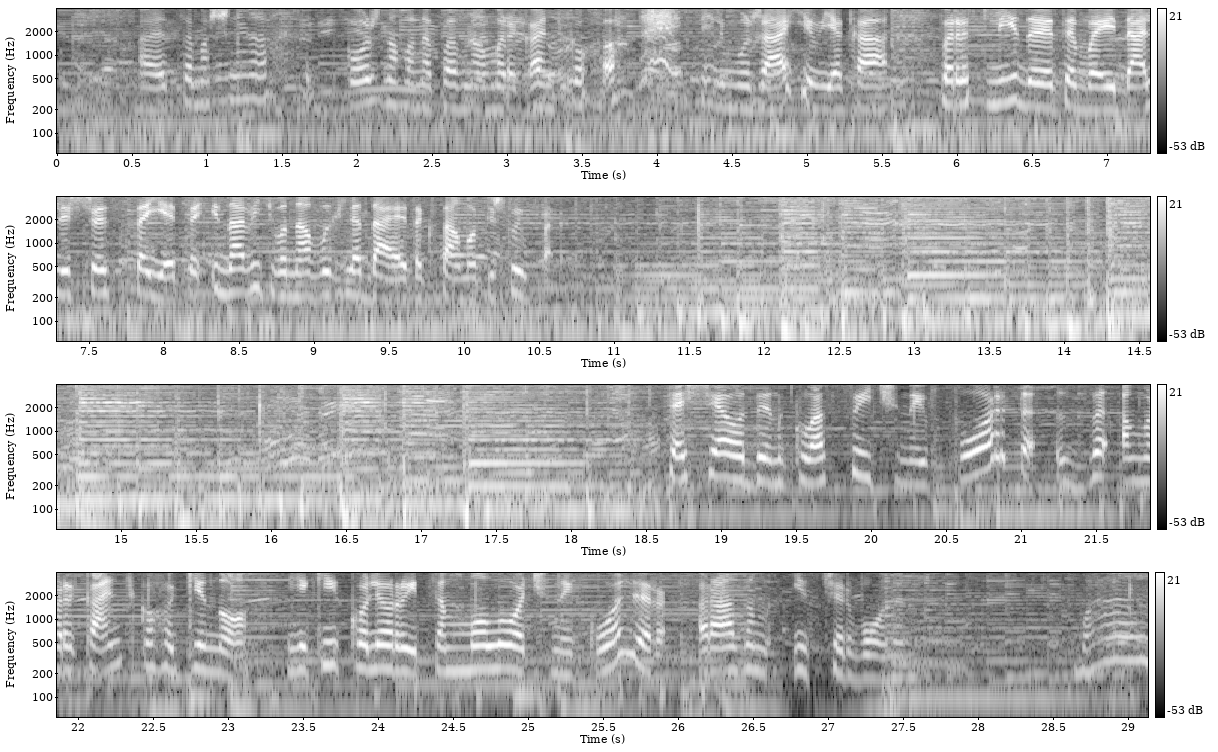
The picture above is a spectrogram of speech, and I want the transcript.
Е, Це машина з кожного, напевно, американського фільму жахів, яка переслідує тебе і далі щось стається. І навіть вона виглядає так само. Пішли вперед. Це ще один класичний форт з американського кіно. Які кольори? Це молочний колір разом із червоним. Вау!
